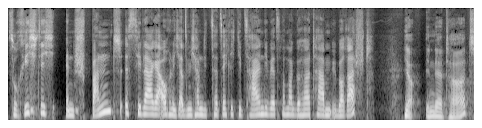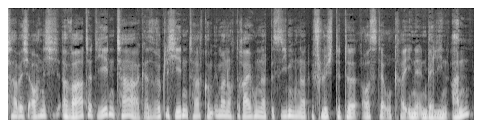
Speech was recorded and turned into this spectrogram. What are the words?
so richtig entspannt ist die Lage auch nicht. Also mich haben die tatsächlich die Zahlen, die wir jetzt nochmal gehört haben, überrascht. Ja, in der Tat habe ich auch nicht erwartet. Jeden Tag, also wirklich jeden Tag kommen immer noch 300 bis 700 Geflüchtete aus der Ukraine in Berlin an.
